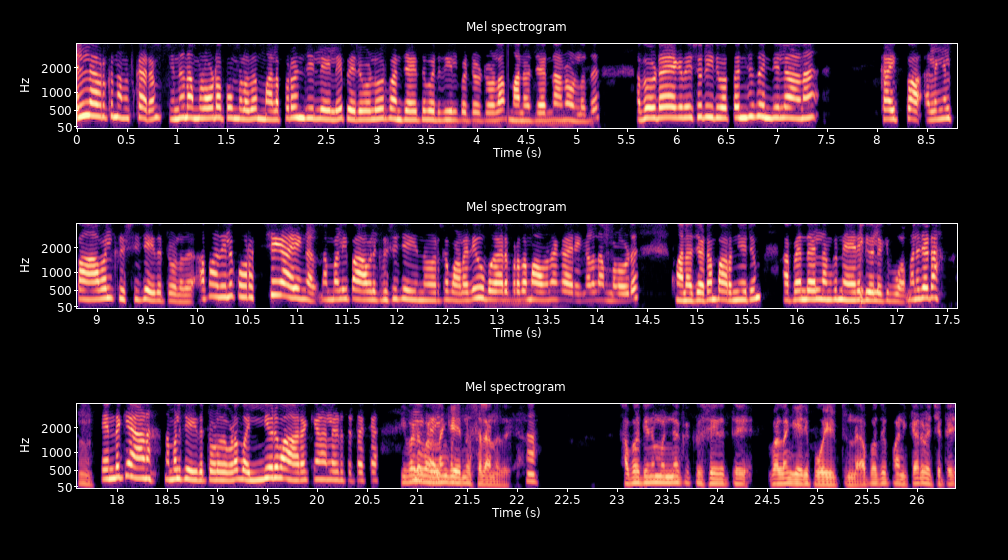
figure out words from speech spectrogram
എല്ലാവർക്കും നമസ്കാരം. ഇന്ന് നമ്മളോടൊപ്പം ഉള്ളത് മലപ്പുറം ജില്ലയിലെ പെരുവള്ളൂർ പഞ്ചായത്ത് പരിധിയിൽപ്പെട്ടിട്ടുള്ള മനോജേട്ടനാണ് ഉള്ളത് അപ്പോൾ ഇവിടെ ഏകദേശം ഒരു ഇരുപത്തഞ്ച് സെന്റിലാണ് കയ്പ അല്ലെങ്കിൽ പാവൽ കൃഷി ചെയ്തിട്ടുള്ളത്. അപ്പോൾ അതിൽ കുറച്ച് കാര്യങ്ങൾ നമ്മൾ ഈ പാവൽ കൃഷി ചെയ്യുന്നവർക്ക് വളരെ ഉപകാരപ്രദമാവുന്ന കാര്യങ്ങൾ നമ്മളോട് മനോജേട്ടൻ പറഞ്ഞു തരും അപ്പൊ എന്തായാലും നമുക്ക് നേരെ വീഡിയോയിലേക്ക് പോവാം. മനോജേട്ടാ. എന്തൊക്കെയാണ് നമ്മൾ ചെയ്തിട്ടുള്ളത്? ഇവിടെ വലിയൊരു വാരൊക്കെയാണല്ലോ എടുത്തിട്ടൊക്കെ ഇവിടെ വെള്ളം. കയറുന്ന സ്ഥലമാണിത് ആ. അപ്പൊ അതിന് മുന്നൊക്കെ കൃഷി ചെയ്തിട്ട് വെള്ളം കയറി പോയിട്ടുണ്ട്. അപ്പൊ അത് പണിക്കാർ വെച്ചിട്ട്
